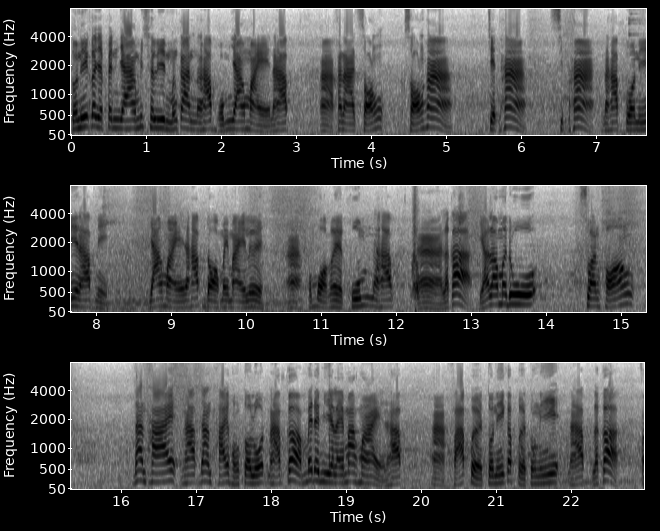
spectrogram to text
ตัวนี้ก็จะเป็นยางมิชลินเหมือนกันนะครับ ผมยางใหม่นะครับขนาด 2 25 75 15 นะครับ ตัวนี้นะครับนี่ยางใหม่นะครับ ดอกใหม่ ๆ เลยอ่าผมบอกเลยคุ้มนะครับอ่าแล้วก็เดี๋ยวเรามาดูส่วนของด้านท้ายนะครับ ด้านท้ายของตัวรถนะครับ ก็ไม่ได้มีอะไรมากมายนะครับอ่าฝาเปิดตัวนี้ก็เปิดตรงนี้นะครับ แล้วก็ไฟ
